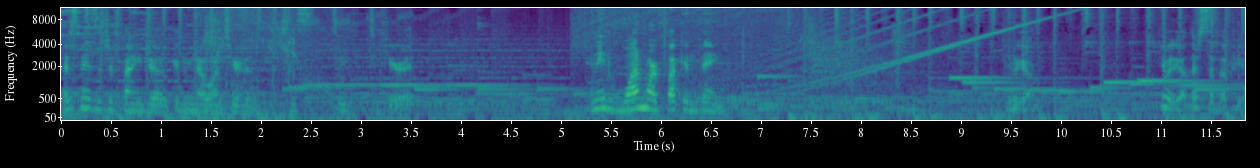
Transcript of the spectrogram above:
I just made such a funny joke and no one's here to, to, to, to hear it. I need one more fucking thing. Here we go. Here we go. There's stuff up here.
